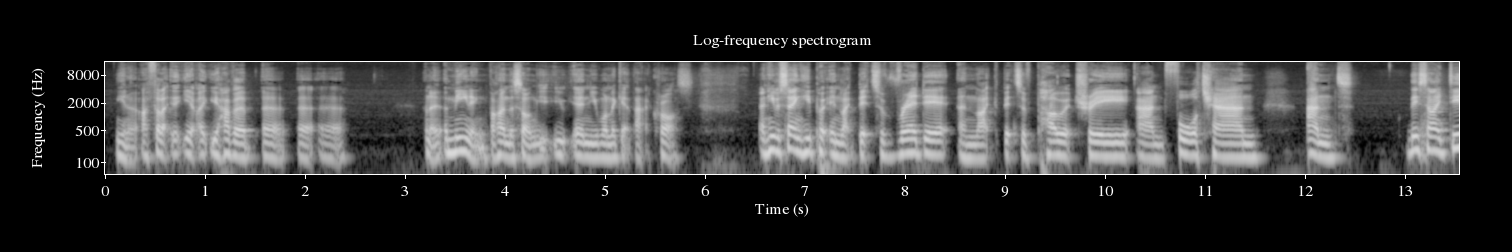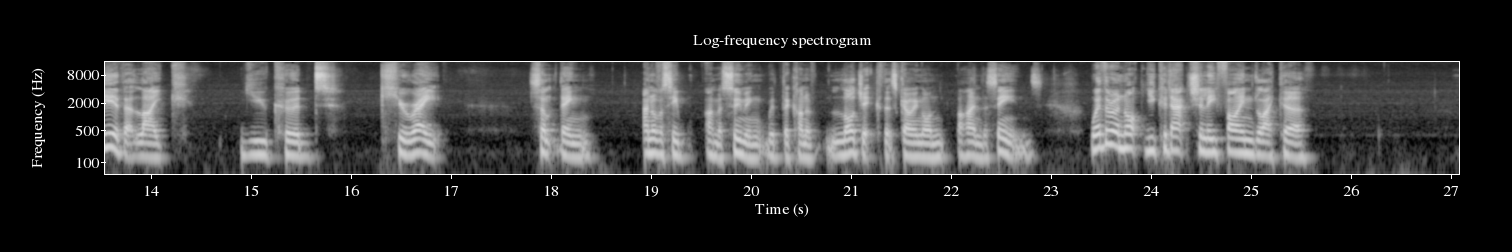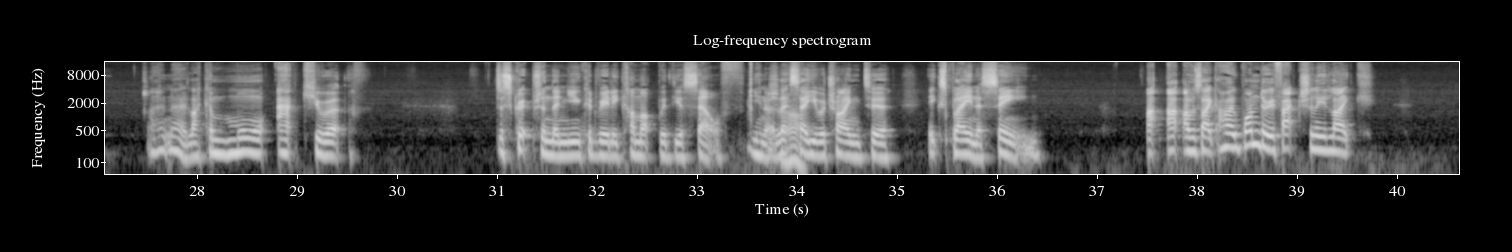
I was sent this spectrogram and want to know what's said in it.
you know, I feel like you know, you have a, a, a, a know, a meaning behind the song, you, you, and you want to get that across. And he was saying he put in like bits of Reddit and like bits of poetry and 4chan and this idea that like you could curate something and obviously I'm assuming with the kind of logic that's going on behind the scenes whether or not you could actually find like a I don't know like a more accurate description than you could really come up with yourself. You know let's say you were trying to explain a scene. I, I, I was like oh, I wonder if actually like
